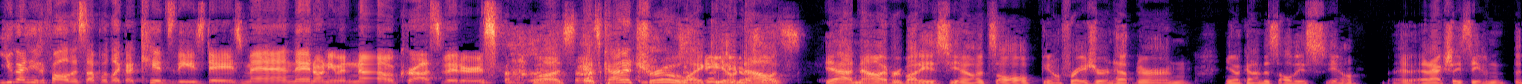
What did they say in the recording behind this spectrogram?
You guys need to follow this up with like a kids these days, man. They don't even know CrossFitters. well, it's it's kind of true. Like you know, now it's Yeah, now everybody's, you know, it's all, you know, Fraser and Heppner and, you know, kind of this, all these, you know, and actually it's even the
